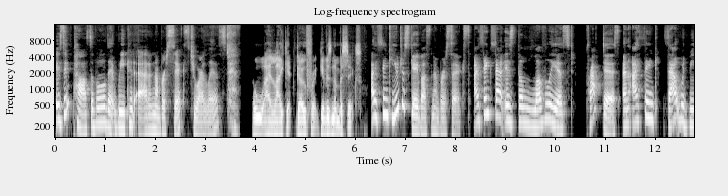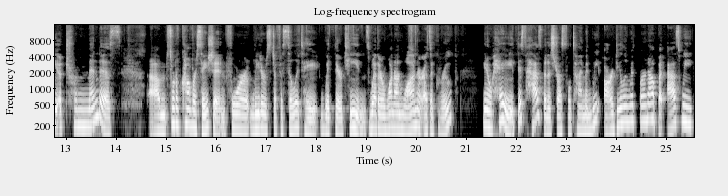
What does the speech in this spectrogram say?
Is it possible that we could add a number six to our list? Oh, I like it. Go for it. Give us number six. I think you just gave us number six. I think that is the loveliest practice. And I think that would be a tremendous um, sort of conversation for leaders to facilitate with their teams, whether one on one or as a group you know, hey, this has been a stressful time and we are dealing with burnout. But as we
